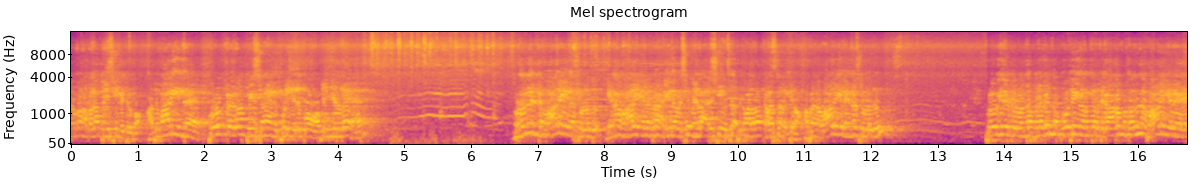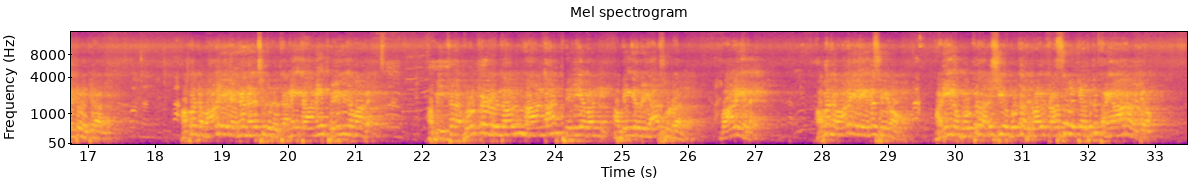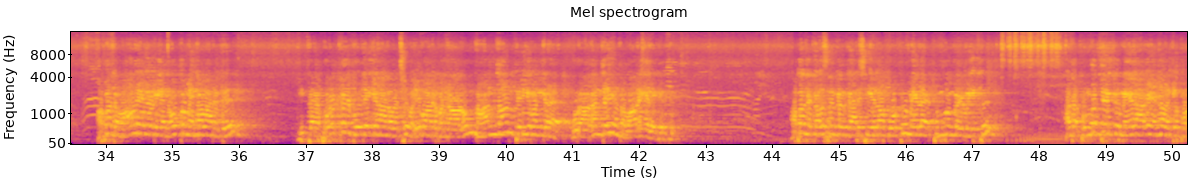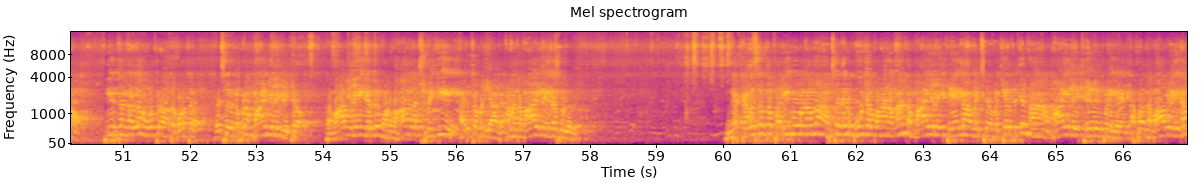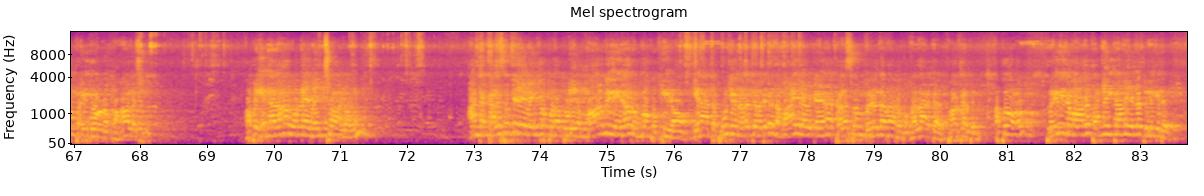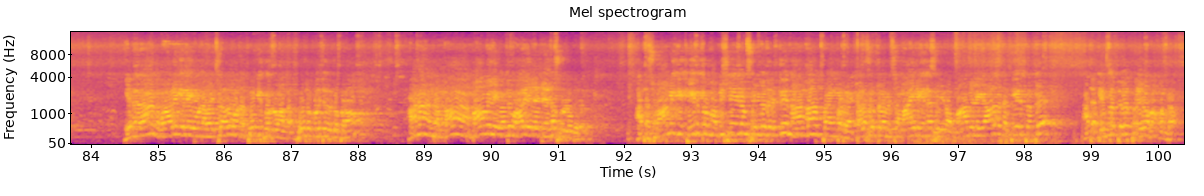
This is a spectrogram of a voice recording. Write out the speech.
இருக்கோம், பேசிக்கிட்டு இருக்கோம். அது மாதிரி இந்த பொருட்கள் எல்லாம் பேசினா எப்படி இருக்கும் அப்படிங்கிறத முதல்ல இந்த வாழை இலை சொல்லுது. ஏன்னா வாழை இலை தான் அடியில வச்சு மேல அரிசி வச்சு அதுக்கு மேலதான் கலசம் வைக்கிறோம். அப்ப இந்த வாழை இலை என்ன சொல்லுது? புரோகிதர்கள் வந்த பிறகு இந்த போதை நடத்துறதுக்காக முதல்ல வாழை இலை எடுத்து வைக்கிறாங்க. அப்ப இந்த வாழை இலை என்ன நினைச்சுக்குது தன்னைத்தானே பெருமிதமாக. அப்ப இத்தனை பொருட்கள் இருந்தாலும் நான் தான் பெரியவன் அப்படிங்கறத யார் சொல்றாரு? வாழை இலை அப்ப அந்த வாழை இலை என்ன செய்யறோம்? அடியில போட்டு அரிசியை போட்டு அதுக்கு மேல கலசம் வைக்கிறதுக்கு தயாரா வைக்கிறோம் அப்ப அந்த வாழையினுடைய நோக்கம் என்னவா இருக்கு? இத்தனை பொருட்கள் பூஜைக்கு நாங்க வச்சு வழிபாடு பண்ணாலும் நான் தான் பெரியவன்கிற ஒரு அகந்தை அந்த வாழை இருக்கு. அப்ப அந்த கலசங்களுக்கு அரிசி எல்லாம் போட்டு மேல கும்பங்கள் வைத்து அந்த கும்பத்திற்கு மேலாக என்ன வைக்க போறோம்? தீர்த்தங்கள்லாம் ஊத்துறோம் அந்த குளத்துல. வச்சதுக்கு அப்புறம் மாவிலை வைக்கிறோம் இந்த மாவிலைங்கிறது ஒரு மகாலட்சுமிக்கு அடுத்தபடியாக. ஆனா அந்த மாவிலை என்ன சொல்லுது? இந்த கலசத்தை பரிபூர்ணமா அர்ச்சகர் பூஜை பண்ணணும்னா இந்த மாயிலை தேங்காய் வச்சு வைக்கிறதுக்கு நான் மாயிலை தேவைப்படுகிறேன். அப்ப அந்த மாவிலை தான் பரிபூர்ணம் மகாலட்சுமி. அப்ப என்னதான் உன்னை வச்சாலும் அந்த கலசத்திலே வைக்கப்படக்கூடிய மாவிலை தான் ரொம்ப முக்கியம். ஏன்னா அந்த பூஜை நடக்கிறதுக்கு அந்த மாயிலை வைக்கிறேன்னா கலசம் விழுந்ததா இருக்கும். நல்லா இருக்காது பார்க்கறதுக்கு. அப்போ பெருமிதமாக தன்னைத்தானே என்ன சொல்லுகிறது? என்னதான் அந்த வாழை இலை உன்னை வச்சாலும் உன்னை தூக்கி போட்டுருவாங்க. பூஜை முடிஞ்சதுக்கு அப்புறம். ஆனா அந்த மா கோவிலை வந்து வாழை என்ன சொல்லுது? அந்த சுவாமிக்கு தீர்த்தம் அபிஷேகம் செய்வதற்கு நான் தான் பயன்படுறேன். கலசத்துல வச்ச மாயிலை என்ன செய்யறோம்? மாவிலையால அந்த தீர்த்தத்தை அந்த பிம்பத்துல பிரயோகம் பண்றோம்.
